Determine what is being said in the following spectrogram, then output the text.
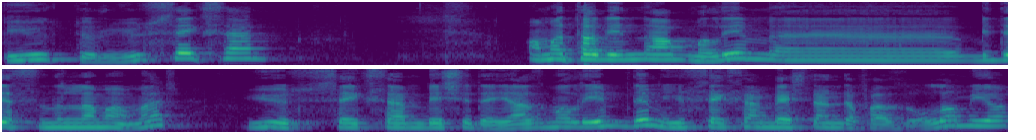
büyüktür 180. Ama tabii ne yapmalıyım? Ee, bir de sınırlamam var. 185'i de yazmalıyım. Değil mi? 185'ten de fazla olamıyor.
